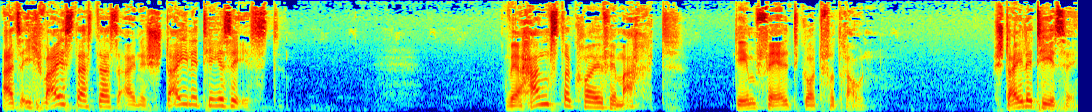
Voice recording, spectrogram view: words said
Also ich weiß, dass das eine steile These ist. Wer Hamsterkäufe macht, dem fehlt Gottvertrauen. Steile These.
